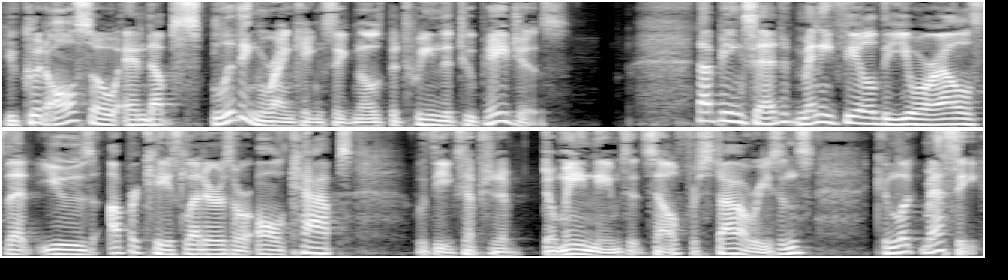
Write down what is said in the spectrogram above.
You could also end up splitting ranking signals between the two pages. That being said, many feel the URLs that use uppercase letters or all caps, with the exception of domain names itself for style reasons, can look messy.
